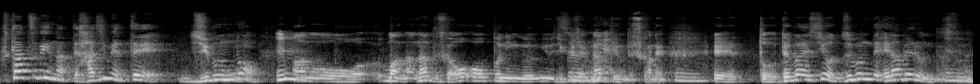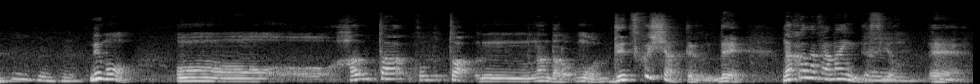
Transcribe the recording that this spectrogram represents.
2つ目になって初めて自分の、うん。あのまあななんですかオオープニングミュージックじゃなんていうんですかね、ん。えーっと出囃子を自分で選べるんですね、でもうーん羽歌小歌うーんなんだろうもう出尽くしちゃってるんでなかなかないんですよ、ええ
